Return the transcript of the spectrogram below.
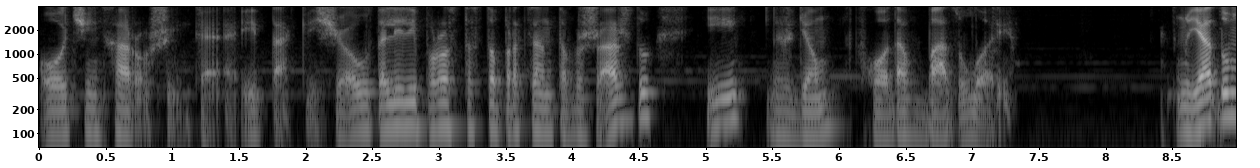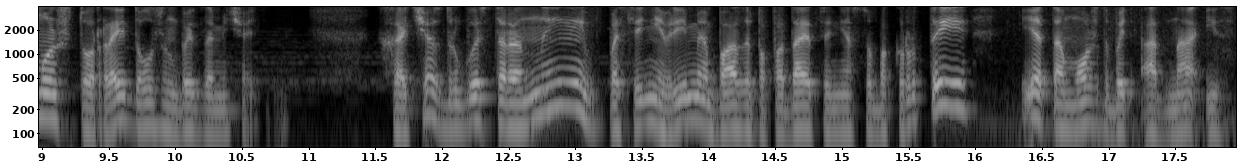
очень хорошенькое. Итак, еще утолили просто 100% жажду и ждем входа в базу Лори. Я думаю, что рейд должен быть замечательный. Хотя, с другой стороны, в последнее время базы попадаются не особо крутые. И это может быть одна из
